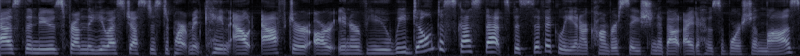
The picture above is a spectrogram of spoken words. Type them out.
As the news from the U.S. Justice Department came out after our interview, we don't discuss that specifically in our conversation about Idaho's abortion laws.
